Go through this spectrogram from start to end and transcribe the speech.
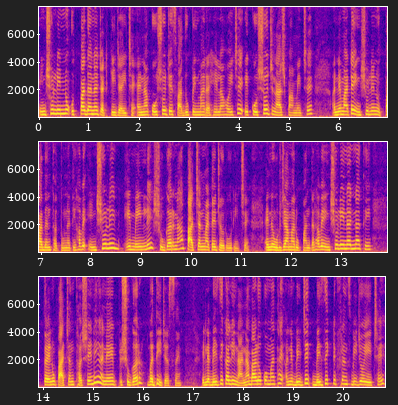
ઇન્સ્યુલિનનું ઉત્પાદન જ અટકી જાય છે. એના કોષો જે સ્વાદુપિંડમાં રહેલા હોય છે, એ કોષો જ નાશ પામે છે અને માટે ઇન્સ્યુલિન ઉત્પાદન થતું નથી. હવે ઇન્સ્યુલિન એ મેઇનલી શુગરના પાચન માટે જરૂરી છે. એને ઉર્જામાં રૂપાંતર. હવે ઇન્સ્યુલિન જ નથી, તો એનું પાચન થશે નહીં અને શુગર વધી જશે. એટલે બેઝિકલી નાના બાળકોમાં થાય અને બેઝિક બેઝિક ડિફરન્સ બીજો એ છે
